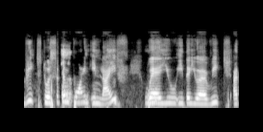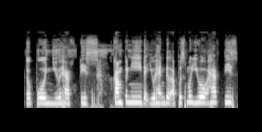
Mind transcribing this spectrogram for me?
reach to a certain point in life Hmm. where you either you are rich ataupun you have this company that you handle apa semua you have this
